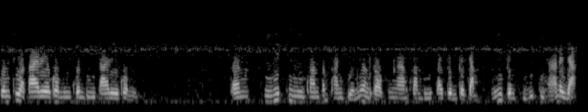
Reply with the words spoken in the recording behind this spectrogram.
คนชั่วตายเร็วก็มีคนดีตายเร็วก็มีแต่ ชีวิตที่มีความสัมพันธ์เกี่ยวเนื่องต่อคุณงามความดีไปเป็นประจำนี้เป็นชีวิตที่หาได้ยาก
